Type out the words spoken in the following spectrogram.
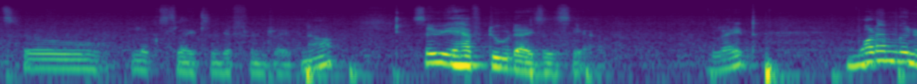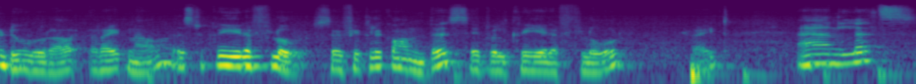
So looks slightly different right now. So we have two dices here, right? What I'm going to do right now is to create a floor. So if you click on this, it will create a floor, right? And let's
